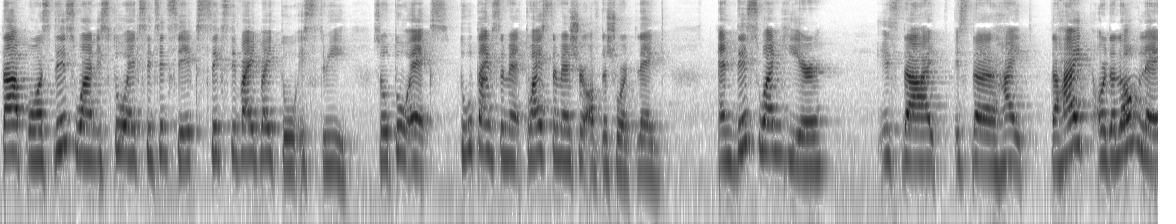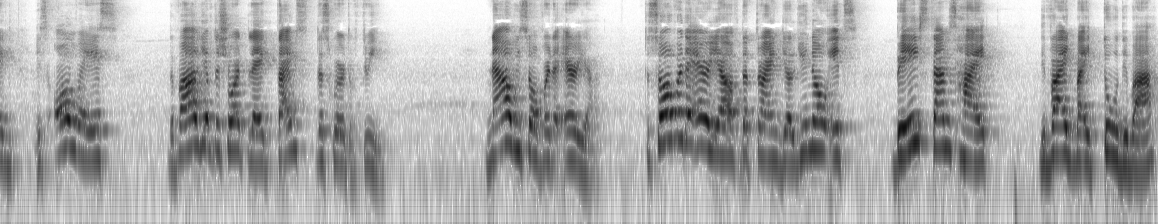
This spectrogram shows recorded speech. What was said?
Tapos, this one is 2x since it's 6. 6 divided by 2 is 3. So, 2x. 2 times the twice the measure of the short leg. And this one here is the. Is the height. The height or the long leg is always the value of the short leg times the square root of 3. Now, we solve for the area. To solve for the area of the triangle, you know it's base times height divided by 2, di ba?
